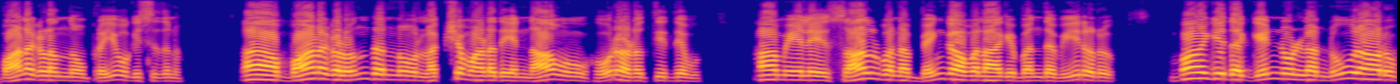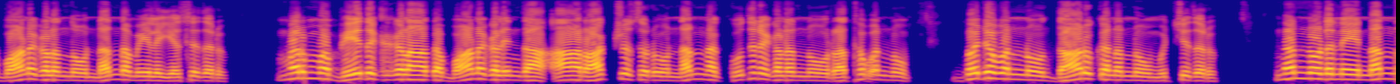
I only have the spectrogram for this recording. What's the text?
ಬಾಣಗಳನ್ನು ಪ್ರಯೋಗಿಸಿದನು. ಆ ಬಾಣಗಳೊಂದನ್ನು ಲಕ್ಷ್ಯ ಮಾಡದೆ ನಾವು ಹೋರಾಡುತ್ತಿದ್ದೆವು. ಆಮೇಲೆ ಸಾಲ್ವನ ಬೆಂಗಾವಲಾಗಿ ಬಂದ ವೀರರು ಬಾಗಿದ ಗೆಣ್ಣುಳ್ಳ ನೂರಾರು ಬಾಣಗಳನ್ನು ನನ್ನ ಮೇಲೆ ಎಸೆದರು. ಮರ್ಮ ಭೇದಕಗಳಾದ ಬಾಣಗಳಿಂದ ಆ ರಾಕ್ಷಸರು ನನ್ನ ಕುದುರೆಗಳನ್ನು, ರಥವನ್ನು, ಧ್ವಜವನ್ನು, ದಾರುಕನನ್ನು ಮುಚ್ಚಿದರು. ನನ್ನೊಡನೆ ನನ್ನ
